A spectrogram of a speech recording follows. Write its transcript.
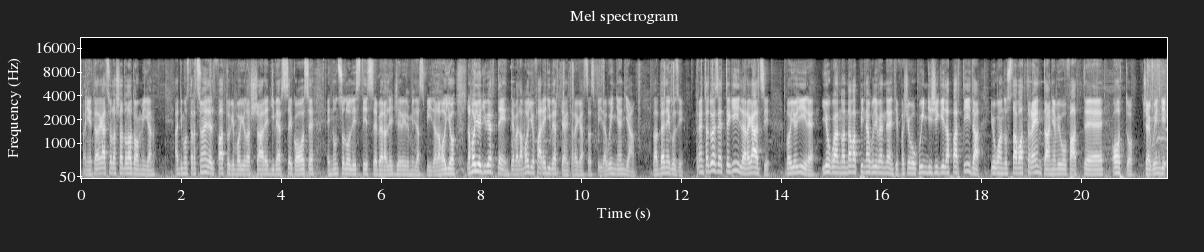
Fa niente ragazzi ho lasciato la Tommy a dimostrazione del fatto che voglio lasciare diverse cose e non solo le stesse per alleggerirmi la sfida. La voglio, la voglio divertente, la voglio fare divertente, ragazza, sfida. Quindi andiamo. Va bene così. 32-7 kill, ragazzi. Voglio dire, io quando andavo a pinnacoli pendenti e facevo 15 kill a partita, io quando stavo a 30 ne avevo fatte 8. Cioè, quindi...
